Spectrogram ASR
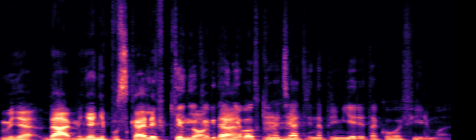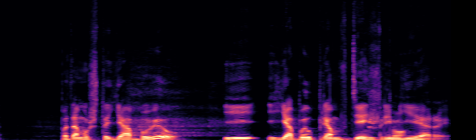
меня, да, меня не пускали в кино. Ты никогда не был в кинотеатре на премьере такого фильма. Потому что я был, и, и я был прям в день премьеры.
